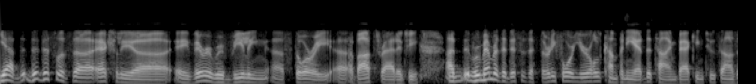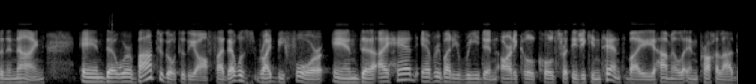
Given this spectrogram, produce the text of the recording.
Yeah, th- this was uh, actually uh, a very revealing uh, story uh, about strategy. Uh, remember that this is a 34-year-old company at the time, back in 2009, and uh, we're about to go to the offsite. That was right before, and I had everybody read an article called "Strategic Intent" by Hamel and Prahalad.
